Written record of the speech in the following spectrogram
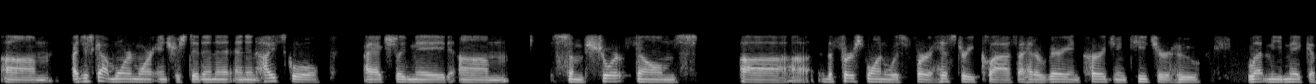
um, I just got more and more interested in it. And in high school, I actually made um, some short films. Uh, the first one was for a history class. I had a very encouraging teacher who let me make a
